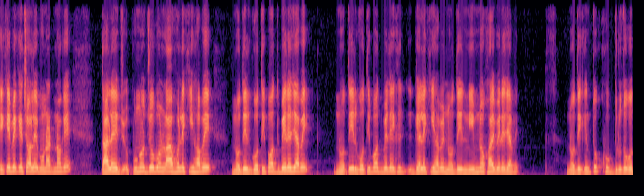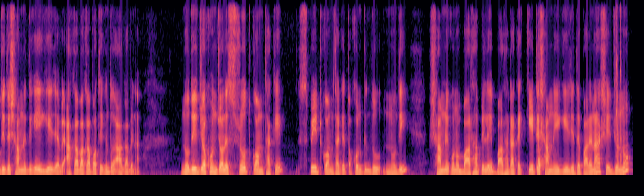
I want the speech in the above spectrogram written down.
একে বেঁকে চলে মোনাট নগে। তাহলে পুনর্যৌবন লাভ হলে কি হবে? নদীর গতিপথ বেড়ে যাবে। নদীর গতিপথ বেড়ে গেলে কি হবে? নদীর নিম্নক্ষয় বেড়ে যাবে। নদী কিন্তু খুব দ্রুত গতিতে সামনের দিকে এগিয়ে যাবে। আঁকা বাঁকা পথে কিন্তু আগাবে না। নদীর যখন জলের স্রোত কম থাকে স্পিড কম থাকে, তখন কিন্তু নদী সামনে কোনো বাধা পেলে বাধাটাকে কেটে সামনে এগিয়ে যেতে পারে না। সেই জন্য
